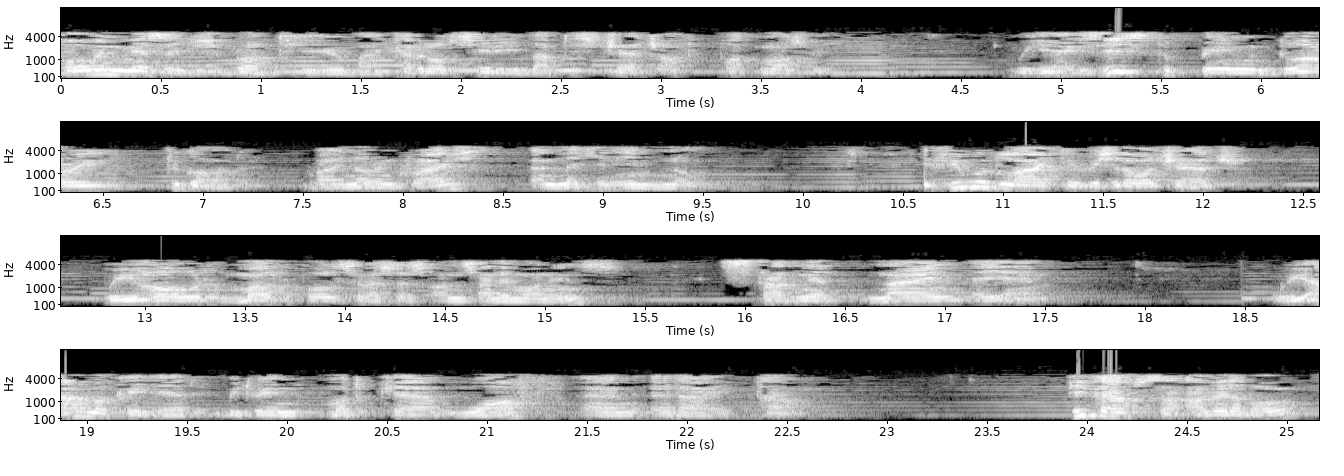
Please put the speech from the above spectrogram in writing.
following message is brought to you by Capital City Baptist Church of Port Moresby. We exist to bring glory to God by knowing Christ and making Him known. If you would like to visit our church, we hold multiple services on Sunday mornings, starting at 9 a.m. We are located between Motukea Wharf and Edai Town. Pickups are available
